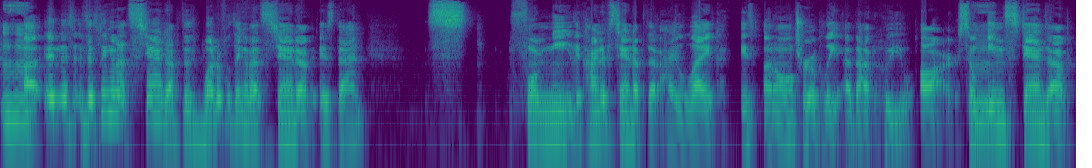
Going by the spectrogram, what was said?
Mhm. Uh, and the, the thing about stand up, the wonderful thing about stand up is that s- for me, the kind of stand up that I like is unalterably about who you are. So Mm. in stand up,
